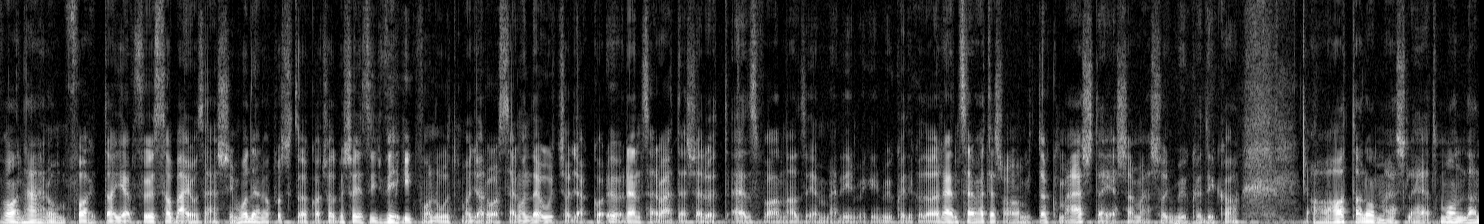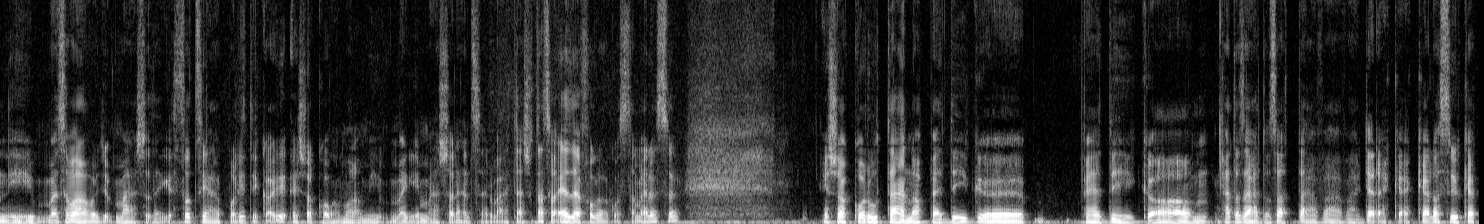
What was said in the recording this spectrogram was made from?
van három fajta ilyen főszabályozási modell a kapcsolatban, és hogy ez így végigvonult Magyarországon, de úgy, hogy akkor ő, rendszerváltás előtt ez van azért, mert így még így működik. A rendszerváltás valami tök más, teljesen más, hogy működik a, a hatalom, más lehet mondani, szóval, hogy más az egész szociálpolitika, és akkor van valami megint más a rendszerváltás. Tehát szóval ezzel foglalkoztam először, és akkor utána pedig pedig a, hát az áldozattává vált gyerekekkel. A szűkebb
